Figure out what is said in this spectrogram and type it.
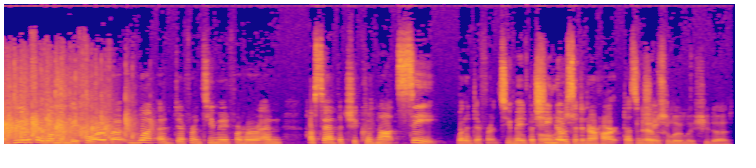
a beautiful woman before, but what a difference you made for her, and how sad that she could not see what a difference you made. But she Oh, knows it in her heart, doesn't she? Absolutely, she does.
